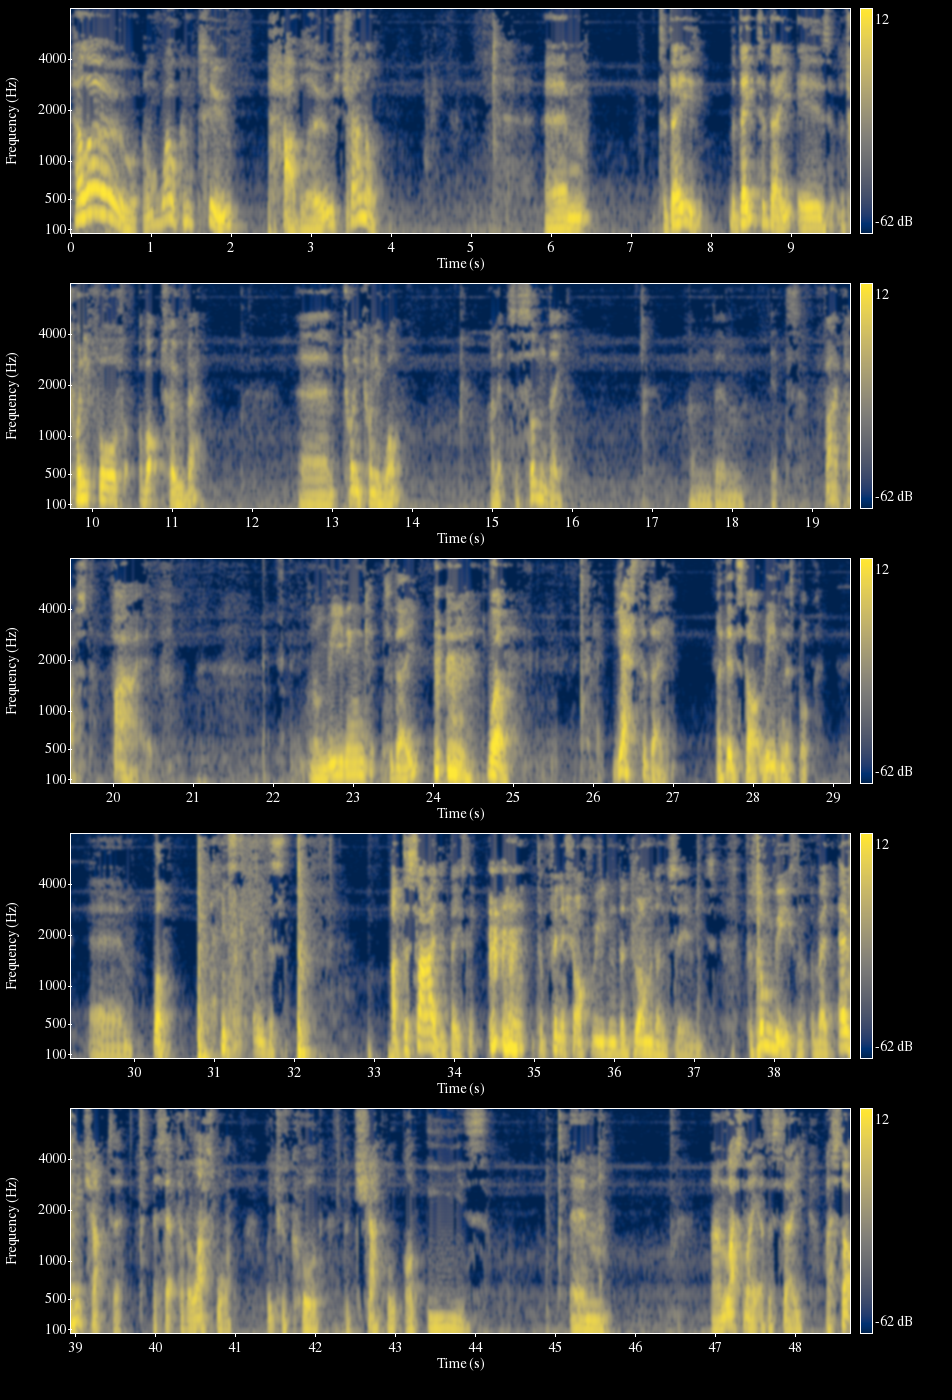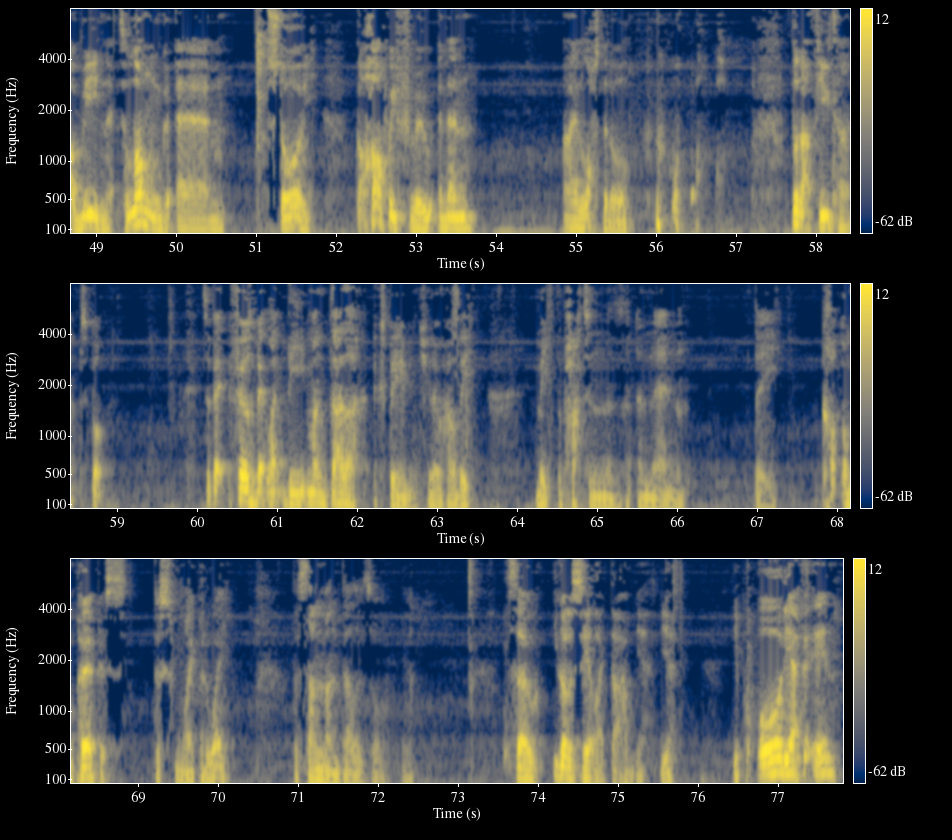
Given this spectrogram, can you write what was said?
Hello and welcome to Pablo's channel. Um, today, the date today is the 24th of October, um, 2021, and it's a Sunday, and um, it's five past five, and I'm reading today. well, yesterday I did start reading this book. Um, well, let me just. I've decided basically to finish off reading the Dromedan series. For some reason, I read every chapter except for the last one, which was called The Chapel of Ease. Um, and last night, as I say, I started reading it. It's a long um, story. Got halfway through and then I lost it all. I've Done that a few times, but it's a bit it feels a bit like the mandala experience. You know how they make the patterns and then they cut on purpose just wipe it away. The sand mandalas, or you know. So you got to see it like that, haven't you? Yeah. You put all the effort in,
